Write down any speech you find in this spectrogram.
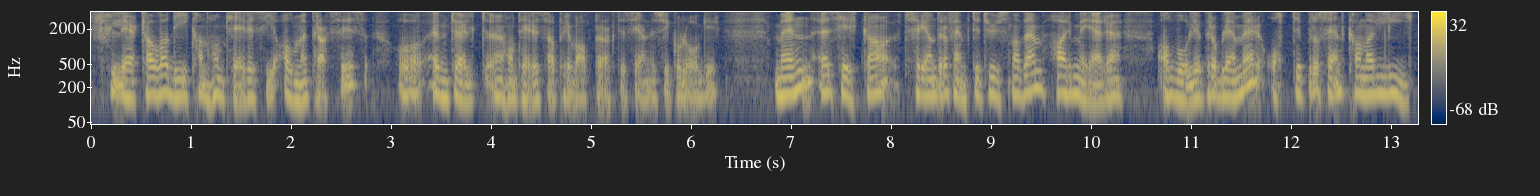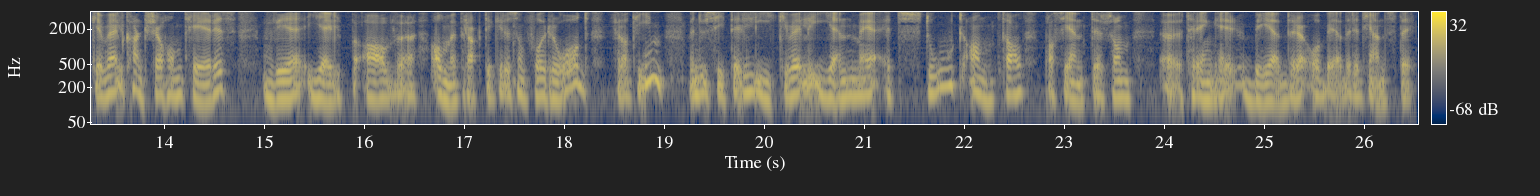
Flertallet av de kan håndteres i allmennpraksis, og eventuelt uh, håndteres av privatpraktiserende psykologer. Men ca. 350 000 av dem har mer alvorlige problemer. 80% kan allikevel kanskje håndteres ved hjelp av allmennpraktikere som får råd fra team, men du sitter likevel igjen med et stort antall pasienter som trenger bedre og bedre tjenester.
